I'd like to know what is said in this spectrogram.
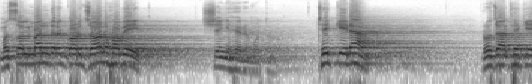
মুসলমানদের গর্জন হবে, সিংহের মতো। ঠিক কি না রোজা থেকে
